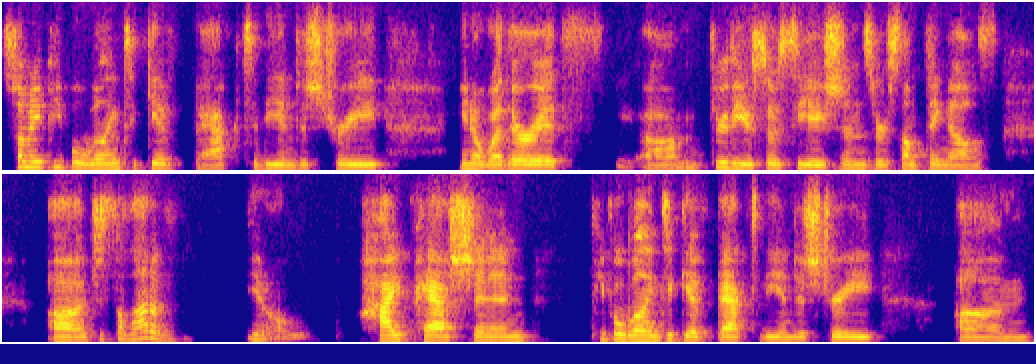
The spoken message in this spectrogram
So many people willing to give back to the industry. You know, whether it's um, through the associations or something else uh, just a lot of you know high passion people willing to give back to the industry um,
